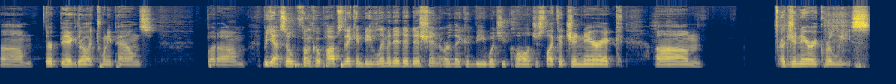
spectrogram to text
um, they're big. They're like 20 pounds. But um, but yeah, so Funko Pops they can be limited edition or they could be what you call just like a generic um, a generic release.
